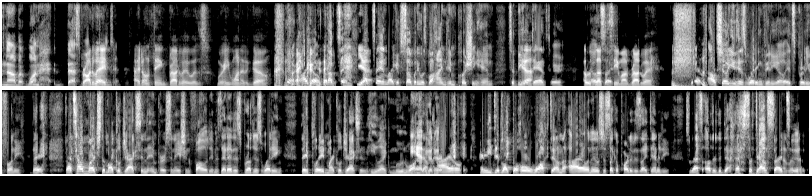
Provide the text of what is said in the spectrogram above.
No, but one best Broadway. I don't think Broadway was where he wanted to go. No, I know, but I'm saying, yeah, I'm saying like if somebody was behind him pushing him to be Yeah. a dancer, I would know, love to like- see him on Broadway. Yeah, I'll show you his wedding video. It's pretty funny. They, that's how much the Michael Jackson impersonation followed him. Is that at his brother's wedding, they played Michael Jackson. And he like moonwalked down the aisle, and he did like the whole walk down the aisle, and it was just like a part of his identity. So that's other the da- that's the downside too. it.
